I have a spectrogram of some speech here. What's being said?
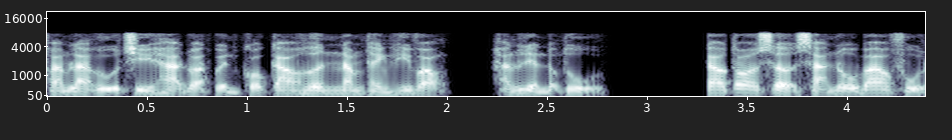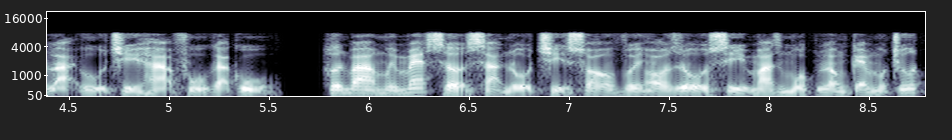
Phàm là ủ chỉ hạ đoạt quyền có cao hơn năm thành hy vọng, hắn liền độc thủ. Cao to sở xạ nổ bao phủ lại ủ chỉ hạ phủ gạ cụ, hơn ba mươi mét sở xạ nổ chỉ so với họ rổ xỉ mà một long kém một chút.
